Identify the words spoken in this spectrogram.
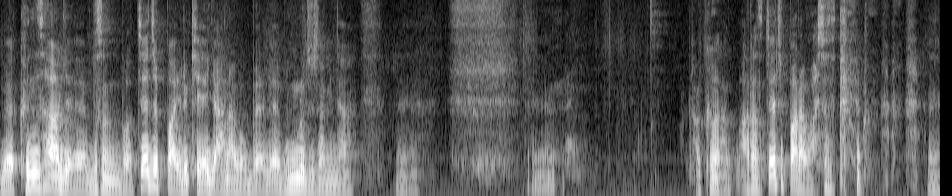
왜 근사하게 무슨 뭐 재즈바 이렇게 얘기 안 하고 왜, 왜 목로주점이냐. 예. 예. 아, 그건 알아서 재즈바라고 하셔도 돼요. 예.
